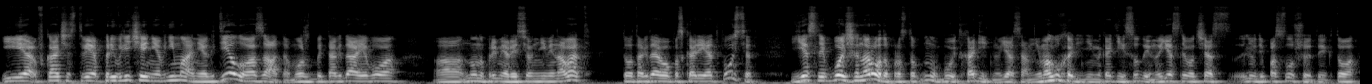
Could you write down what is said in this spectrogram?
И в качестве привлечения внимания к делу Азата, может быть, тогда его, а, ну, например, если он не виноват, то тогда его поскорее отпустят. Если больше народу просто, ну, будет ходить, ну, я сам не могу ходить ни на какие суды, но если вот сейчас люди послушают, и кто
